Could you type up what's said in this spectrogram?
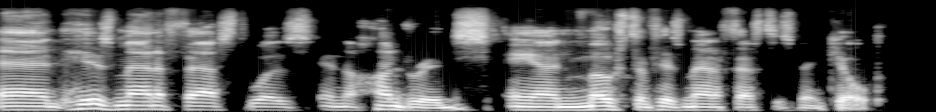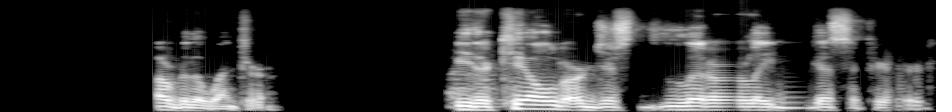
And his manifest was in the hundreds, and most of his manifest has been killed. Over the winter, either killed or just literally disappeared.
